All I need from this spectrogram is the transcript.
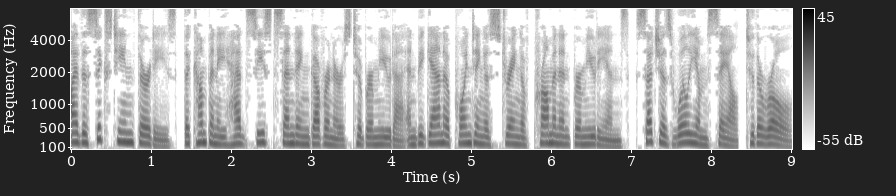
By the 1630s, the company had ceased sending governors to Bermuda and began appointing a string of prominent Bermudians, such as William Sayle, to the role.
